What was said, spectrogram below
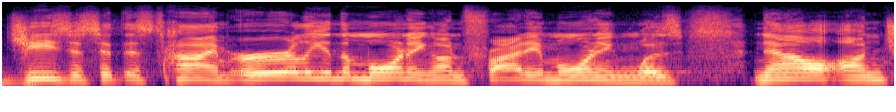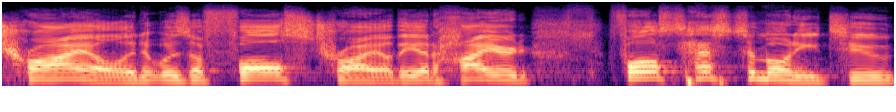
Jesus at this time, early in the morning on Friday morning, was now on trial, and it was a false trial. They had hired false testimony to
